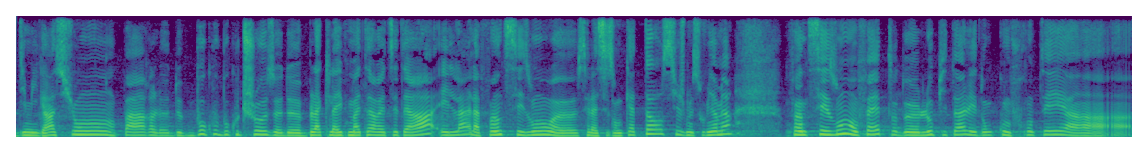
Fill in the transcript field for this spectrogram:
d'immigration, on parle de beaucoup, beaucoup de choses, de Black Lives Matter, etc. Et là, la fin de saison, euh, c'est la saison 14, si je me souviens bien, fin de saison, en fait, de l'hôpital est donc confronté à,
